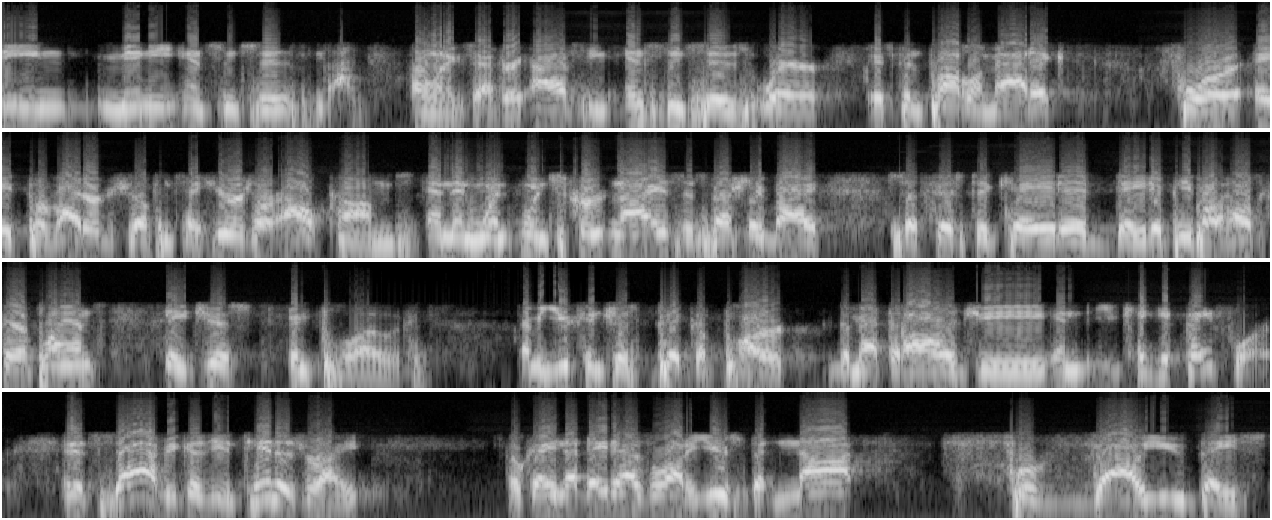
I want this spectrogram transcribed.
seen many instances. I don't want to exaggerate. I have seen instances where it's been problematic for a provider to show up and say, "Here's our outcomes," and then when when scrutinized, especially by sophisticated data people at healthcare plans, they just implode. I mean, you can just pick apart the methodology, and you can't get paid for it. And it's sad because the intent is right. Okay, and that data has a lot of use, but not for value-based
